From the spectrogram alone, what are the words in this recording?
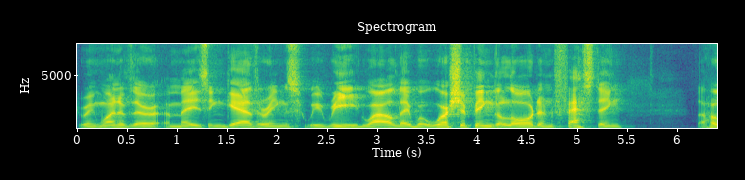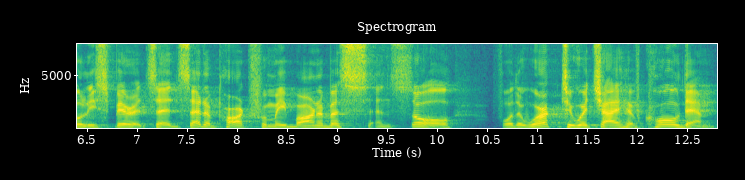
During one of their amazing gatherings, we read while they were worshiping the Lord and fasting, the Holy Spirit said, Set apart for me Barnabas and Saul for the work to which I have called them.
